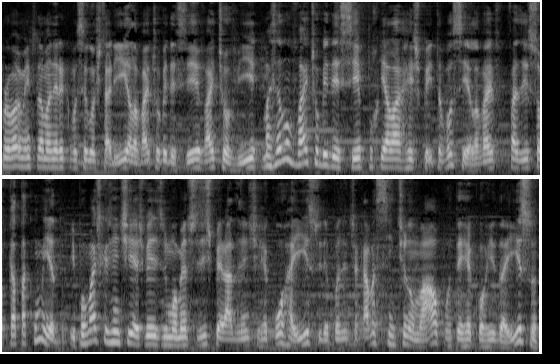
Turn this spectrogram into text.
provavelmente da maneira que você gostaria, ela vai te obedecer, vai te ouvir, mas ela não vai te obedecer porque ela respeita você, ela vai fazer isso só porque ela tá com medo. E por mais que a gente, às vezes, em momentos desesperados, a gente recorra a isso e depois a gente acaba se sentindo mal por ter recorrido a isso,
